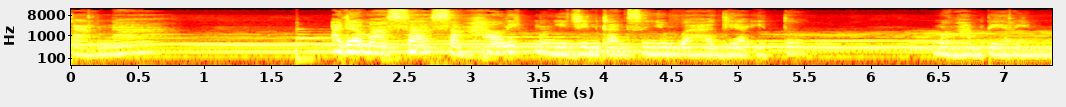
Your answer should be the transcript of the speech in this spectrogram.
Karena ada masa sang halik mengizinkan senyum bahagia itu menghampirimu.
